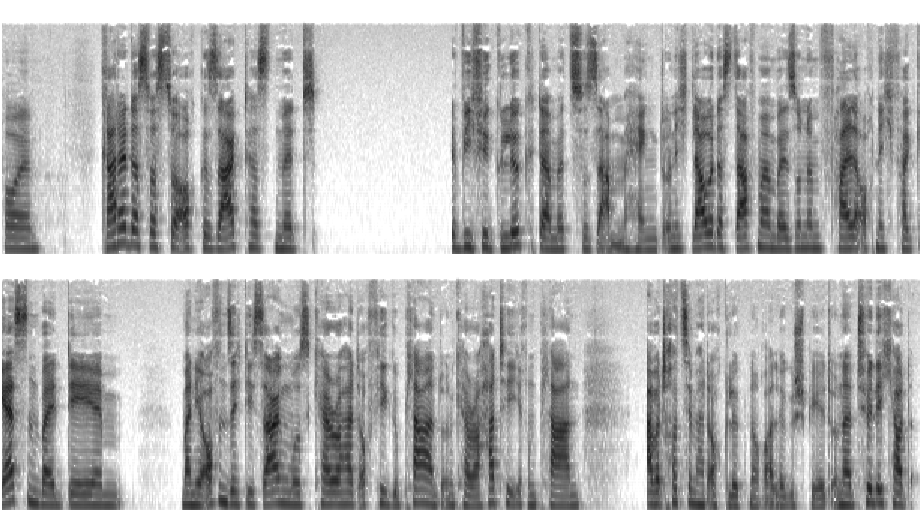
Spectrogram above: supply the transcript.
voll. Gerade das, was du auch gesagt hast mit wie viel Glück damit zusammenhängt. Und ich glaube, das darf man bei so einem Fall auch nicht vergessen, bei dem man ja offensichtlich sagen muss, Kara hat auch viel geplant und Kara hatte ihren Plan. Aber trotzdem hat auch Glück eine Rolle gespielt. Und natürlich hat,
